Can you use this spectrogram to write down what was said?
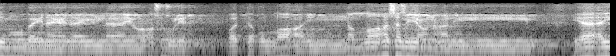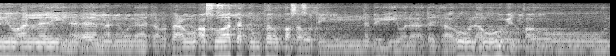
تقدموا بين يدي الله ورسوله واتقوا الله إن الله سميع عليم. يا أيها الذين آمنوا لا ترفعوا أصواتكم فوق صوت النبي ولا تجهروا له بالقول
